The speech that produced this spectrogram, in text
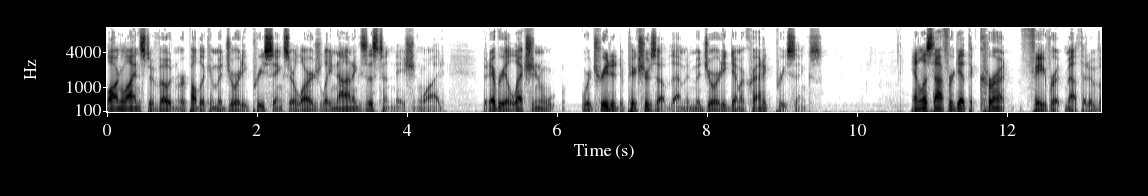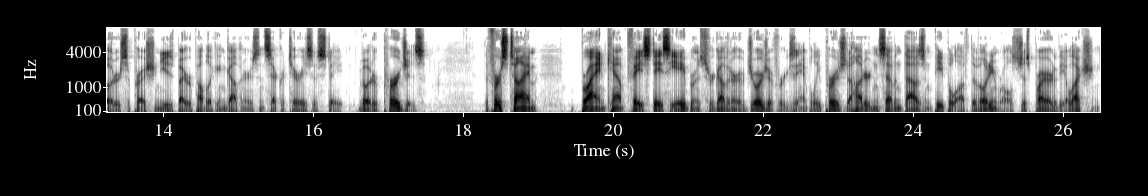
Long lines to vote in Republican majority precincts are largely non existent nationwide, but every election we're treated to pictures of them in majority Democratic precincts. And let's not forget the current favorite method of voter suppression used by Republican governors and secretaries of state voter purges. The first time Brian Kemp faced Stacey Abrams for governor of Georgia, for example, he purged 107,000 people off the voting rolls just prior to the election,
